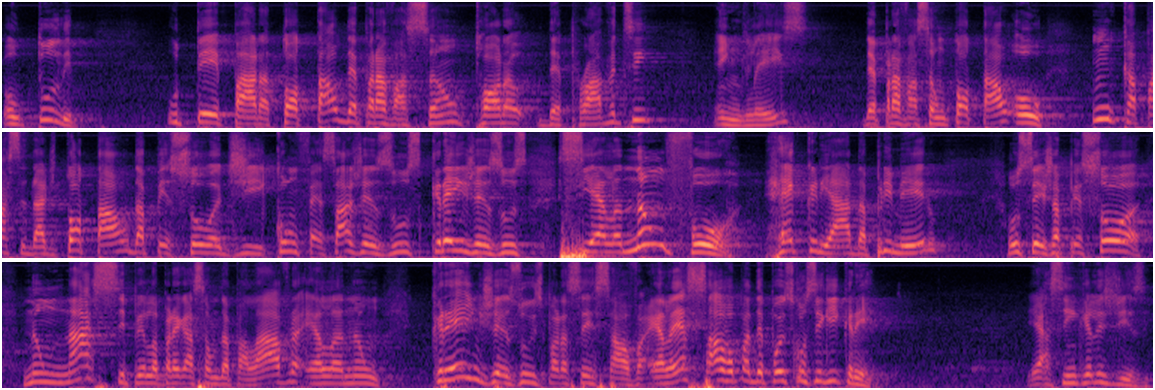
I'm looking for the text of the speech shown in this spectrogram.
ou tulip. O T para total depravação, total depravity em inglês, depravação total ou incapacidade total da pessoa de confessar Jesus, crer em Jesus, se ela não for recriada primeiro, ou seja, a pessoa não nasce pela pregação da palavra, ela não crê em Jesus para ser salva, ela é salva para depois conseguir crer. É assim que eles dizem.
